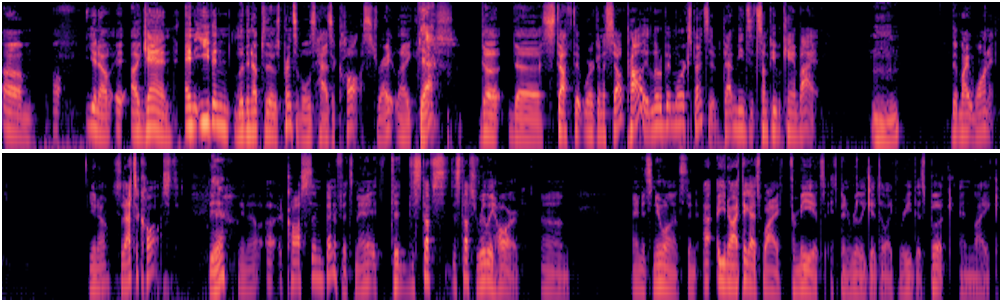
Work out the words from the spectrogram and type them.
um you know it, again and even living up to those principles has a cost right like Yes. the the stuff that we're going to sell probably a little bit more expensive that means that some people can't buy it Mm-hmm. That might want it you know? So that's a cost. Yeah. you know uh, costs and benefits man. It the, the stuff's the stuff's really hard um and it's nuanced. And uh, you know i think that's why for me it's it's been really good to like read this book and like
